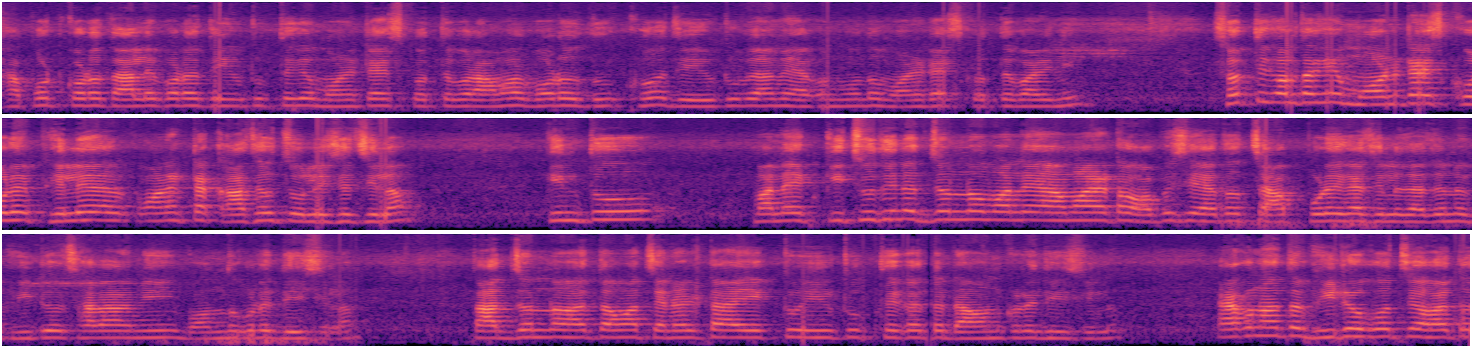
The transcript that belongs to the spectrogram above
সাপোর্ট করো, তাহলে পরে তো ইউটিউব থেকে মনিটাইজ করতে পারো। আমার বড় দুঃখ যে ইউটিউবে আমি এখন পর্যন্ত মনিটাইজ করতে পারিনি। সত্যি কথা কি মনিটাইজ করে ফেলে অনেকটা কাছেও চলে এসেছিলাম। কিন্তু মানে কিছুদিনের জন্য মানে আমার একটা অফিসে এত চাপ পড়ে গেছিল, যার জন্য ভিডিও ছাড়া আমি বন্ধ করে দিয়েছিলাম। তার জন্য হয়তো আমার চ্যানেলটা একটু ইউটিউব থেকে হয়তো ডাউন করে দিয়েছিল। এখন হয়তো ভিডিও করছে, হয়তো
